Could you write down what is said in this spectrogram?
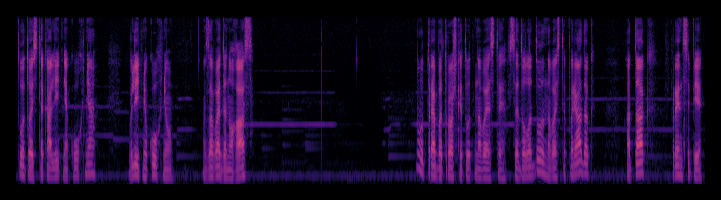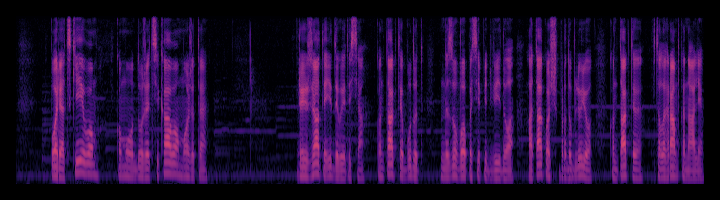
Тут ось така літня кухня. В літню кухню заведено газ. Ну, треба трошки тут навести все до ладу, навести порядок. А так, в принципі, поряд з Києвом. Кому дуже цікаво, можете приїжджати і дивитися. Контакти будуть внизу в описі під відео, а також продублюю контакти в телеграм-каналі.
